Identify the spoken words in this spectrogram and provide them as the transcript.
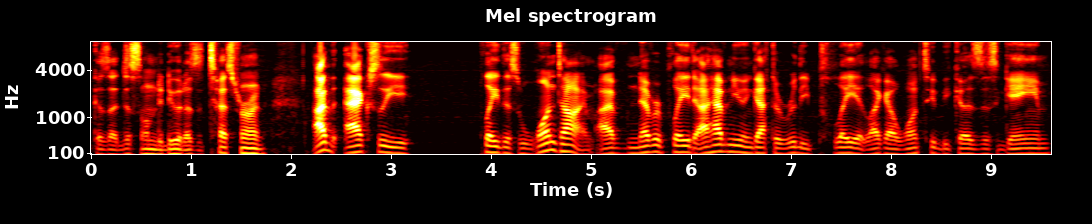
because I just wanted to do it as a test run. I've actually played this one time. I've never played. I haven't even got to really play it like I want to because this game,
